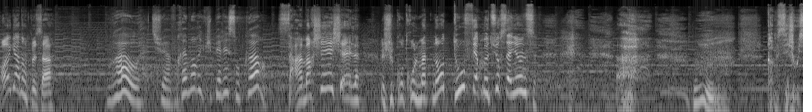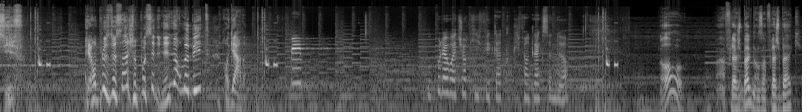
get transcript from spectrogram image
Regarde un peu ça Waouh, tu as vraiment récupéré son corps? Ça a marché, Shell Je contrôle maintenant tout Fermeture Science Ah. Mmh. Comme c'est jouissif Et en plus de ça, je possède une énorme bite Regarde Coucou la voiture qui fait, qui fait un klaxon dehors. Oh Un flashback dans un flashback.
